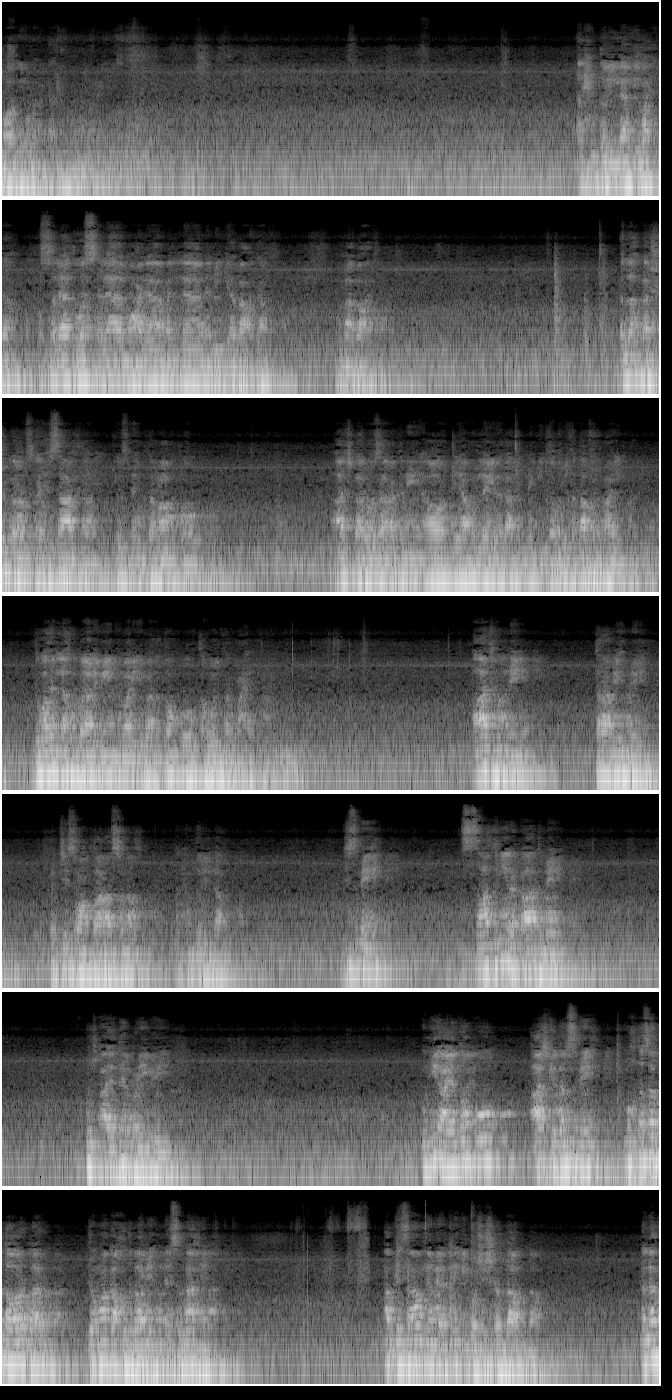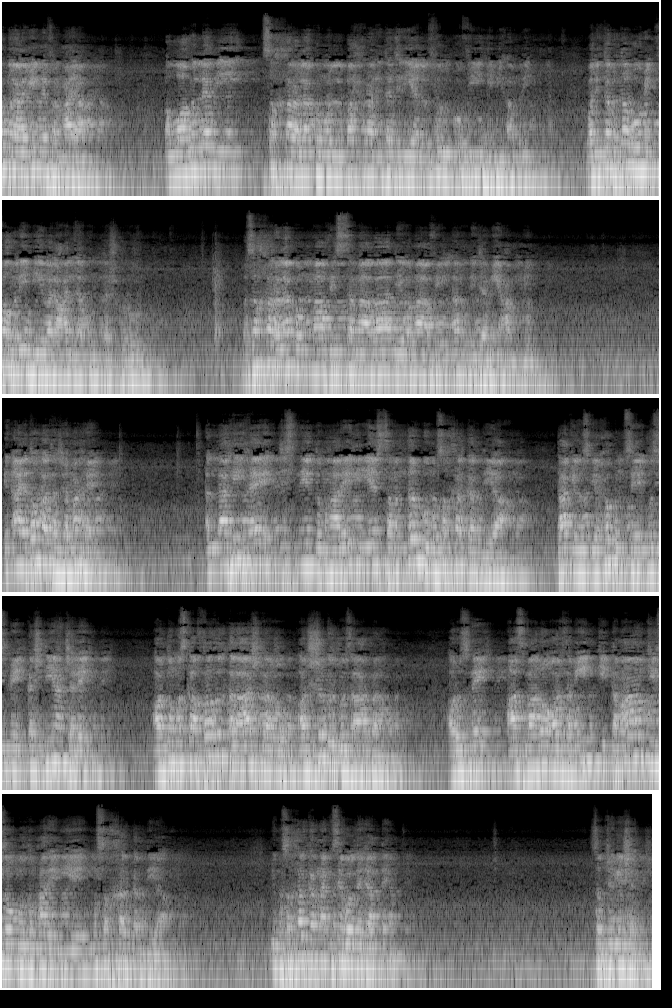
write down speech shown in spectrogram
الله وبركاته الحمد لله وحده والصلاة والسلام على من لا نبي بعده أما بعد۔ اللہ کا شکر اور اس کا احسان ہے کہ اس نے ہم تمام کو آج کا روزہ رکھنے اور قیام اللیل ادا کرنے کی توفیق عطا فرمائی۔ دعا ہے اللہ رب العالمین ہماری عبادتوں کو قبول فرمائے آج ہم نے تراویح میں پچیسواں پارہ سنا، الحمدللہ۔ جس میں ساتویں رکعت میں کچھ آیتیں پڑھی گئی۔ انہی آیتوں کو آج کے درس میں مختصر طور پر جمعہ کا خطبہ بھی ہم نے سنا ہے آپ کے سامنے میں رکھنے کی کوشش کرتا ہوں۔ اللہ رب العالمین نے فرمایا، اللہ الذي سخر لكم البحر لتجري الفلك فيه بأمره ولتبتغوا من فضله ولعلكم تشكرون وسخر لكم ما في السماوات وما في الأرض جميعا منه ان آیتوں کا ترجمہ ہے اللہ ہی ہے جس نے تمہارے لیے سمندر کو مسخر کر دیا، تاکہ اس کے حکم سے اس میں کشتیاں چلے۔ اور تم اس کا فضل تلاش کرو اور شکر گزار بنو۔ اور اس نے آسمانوں اور زمین کی تمام چیزوں کو تمہارے لیے مسخر کر دیا۔ یہ مسخر کرنا کسے بولتے جانتے ہیں؟ سبجگیشن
